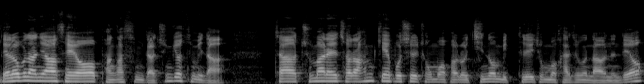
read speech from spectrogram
네, 여러분 안녕하세요. 반갑습니다. 충교수입니다. 자, 주말에 저랑 함께 보실 종목 바로 지노미트리 종목 가지고 나왔는데요.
